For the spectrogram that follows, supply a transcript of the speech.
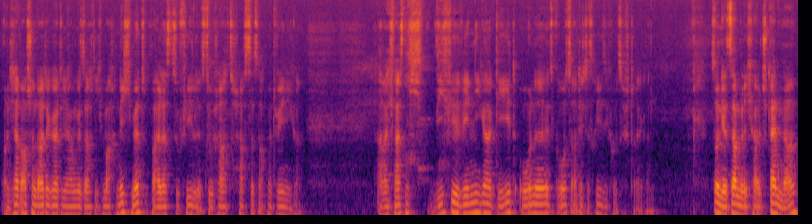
Und ich habe auch schon Leute gehört, die haben gesagt, ich mache nicht mit, weil das zu viel ist. Du schaffst, es auch mit weniger. Aber ich weiß nicht, wie viel weniger geht, ohne großartig das Risiko zu steigern. So, und jetzt sammle ich halt Spender,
